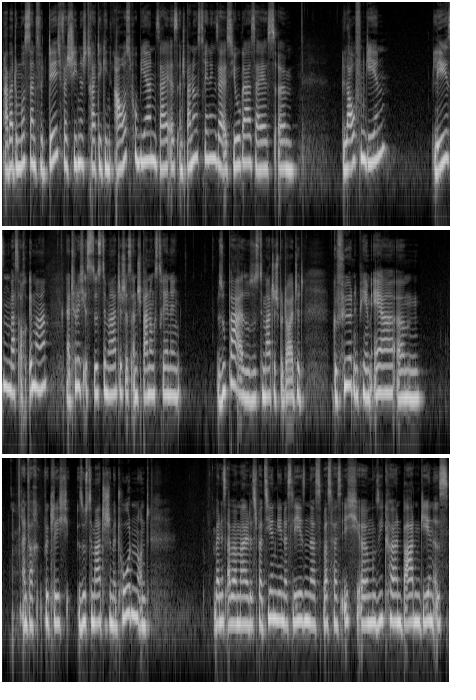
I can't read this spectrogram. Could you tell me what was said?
Aber du musst dann für dich verschiedene Strategien ausprobieren, sei es Entspannungstraining, sei es Yoga, sei es ähm, Laufen gehen, Lesen, was auch immer. Natürlich ist systematisches Entspannungstraining super. Also systematisch bedeutet, geführt, eine PMR, ähm, einfach wirklich systematische Methoden und wenn es aber mal das Spazierengehen, das Lesen, das, was weiß ich, äh, Musik hören, Baden gehen ist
